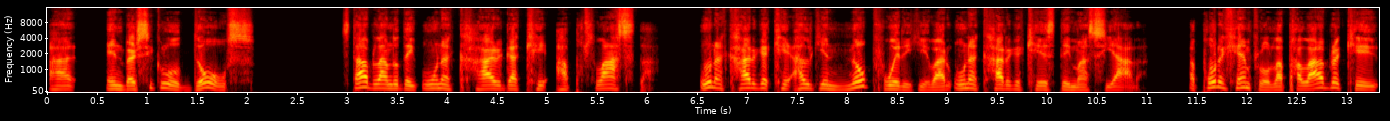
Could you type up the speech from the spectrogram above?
Ah, en versículo 2 está hablando de una carga que aplasta, una carga que alguien no puede llevar, una carga que es demasiada. Ah, por ejemplo, la palabra que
